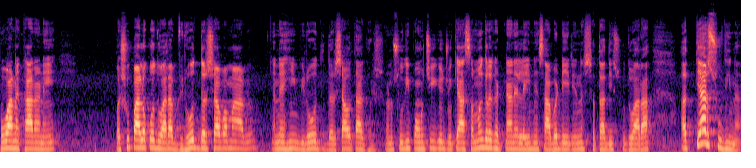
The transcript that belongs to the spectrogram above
હોવાના કારણે પશુપાલકો દ્વારા વિરોધ દર્શાવવામાં આવ્યો. અને અહીં વિરોધ દર્શાવતા ઘર્ષણ સુધી પહોંચી ગયો, જોકે આ સમગ્ર ઘટનાને લઈને સાબરડેરીના સત્તાધીશો દ્વારા અત્યાર સુધીના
